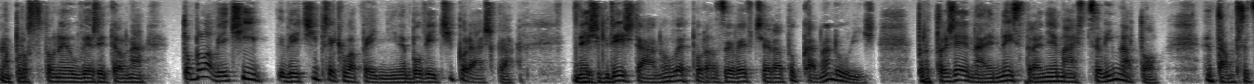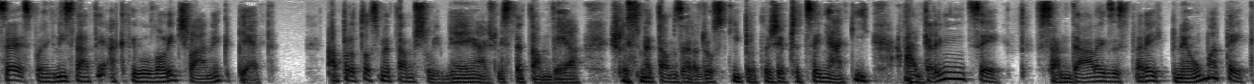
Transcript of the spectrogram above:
naprosto neuvěřitelná to byla větší, větší překvapení nebo větší porážka, než když dánové porazili včera tu Kanadu, víš. Protože na jedné straně máš celý NATO. Tam přece Spojené státy aktivovali článek 5. A proto jsme tam šli my a šli jste tam vy a šli jsme tam s radostí, protože přece nějaký hadrníci v sandálech ze starých pneumatik,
